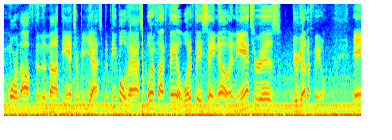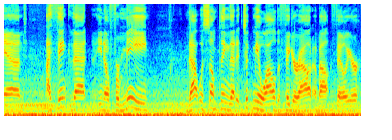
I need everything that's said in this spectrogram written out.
more often than not, the answer will be yes. But people have asked, what if I fail? What if they say no? And the answer is, you're to fail. And I think that, you know, for me, that was something that it took me a while to figure out about failure.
